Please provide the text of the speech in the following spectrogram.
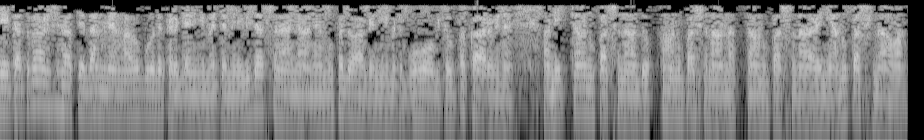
ඒ චතුරාර්ය සත්‍ය ධර්මයන් අවබෝධ කර ගැනීමට මේ විදර්ශනා ඥානය උපදවා ගැනීමට බොහෝ විට උපකාර වෙන අනිත්‍යානුපස්සනා, දුක්ඛානුපස්සනා, අනාත්මානුපස්සනා වැනි අනුපස්සනාවන්,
